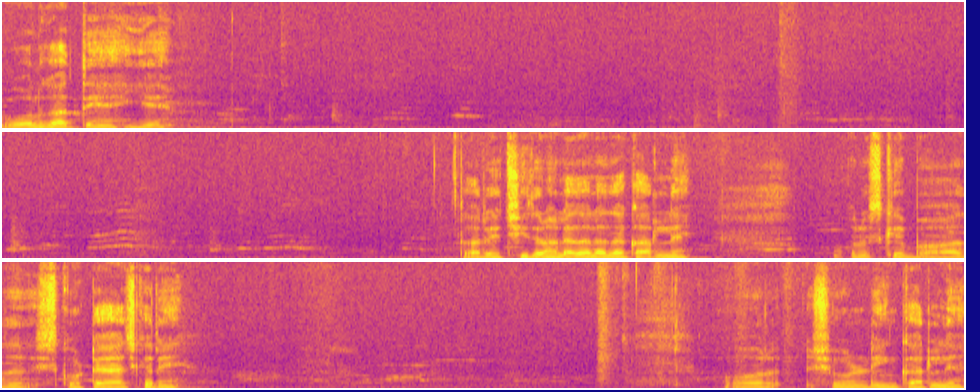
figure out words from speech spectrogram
वो लगाते हैं ये। तारे अच्छी तरह लदा लदा कर लें और उसके बाद इसको अटैच करें। और शोल्डिंग कर लें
